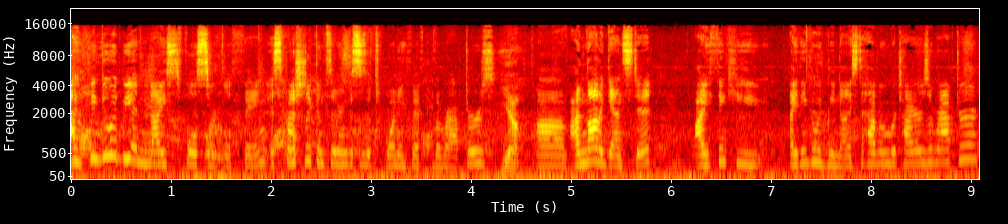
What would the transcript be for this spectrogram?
I think it would be a nice full circle thing, especially considering this is the 25th of the Raptors. Yep. Um, I'm not against it. I think he. I think it would be nice to have him retire as a Raptor.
